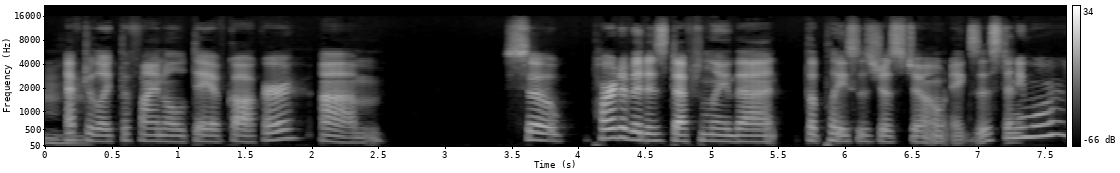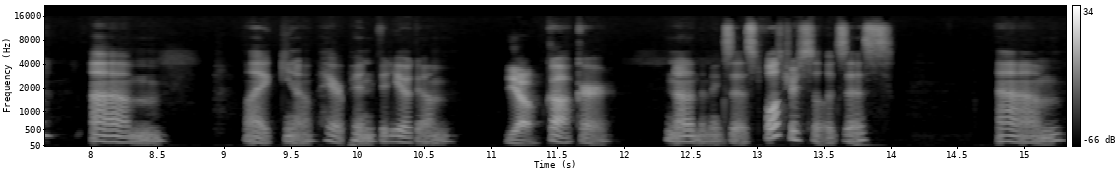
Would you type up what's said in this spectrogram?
Mhm. after like the final day of Gawker. Um, so part of it is definitely that the places just don't exist anymore. Um, like you know, hairpin, video gum, yeah. Gawker, none of them exist. Vulture still exists. Um,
